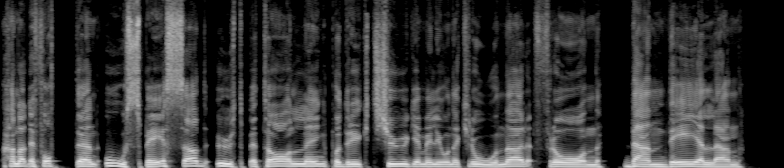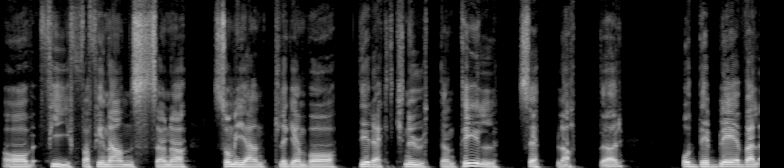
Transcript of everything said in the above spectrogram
han hade fått en ospesad utbetalning på drygt 20 miljoner kronor från den delen av Fifa-finanserna som egentligen var direkt knuten till Sepp Blatter. Och det blev väl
